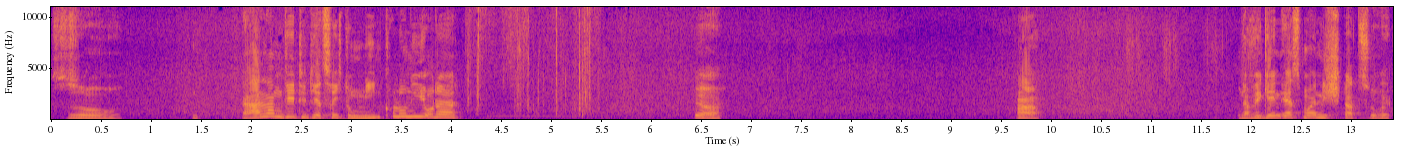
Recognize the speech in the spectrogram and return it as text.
So. Da lang geht es jetzt Richtung Minenkolonie oder? Ja. Ah. Na, wir gehen erstmal in die Stadt zurück.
